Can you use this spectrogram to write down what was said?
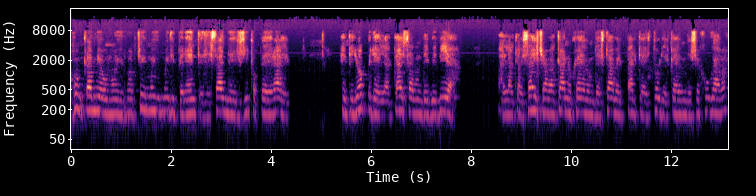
fue un cambio muy, muy, muy diferente. Está en el sitio federal, en que yo de la casa donde vivía a la casa del Chabacano, que era donde estaba el Parque de Historia, que era donde se jugaba,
